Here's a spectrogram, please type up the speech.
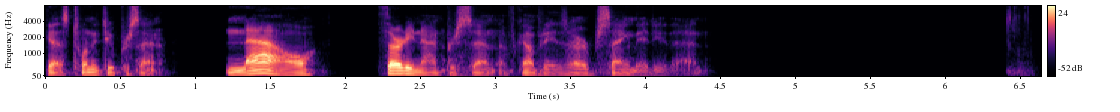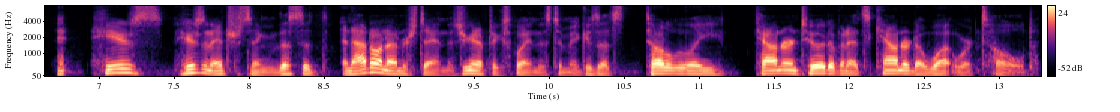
Yes, 22%. Now, 39% of companies are saying they do that. Here's here's an interesting this is and I don't understand this. You're gonna have to explain this to me because that's totally counterintuitive and it's counter to what we're told.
